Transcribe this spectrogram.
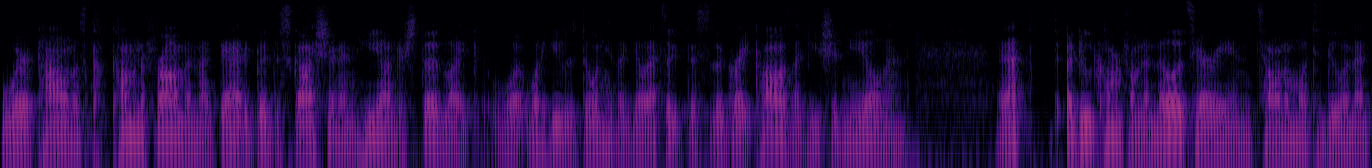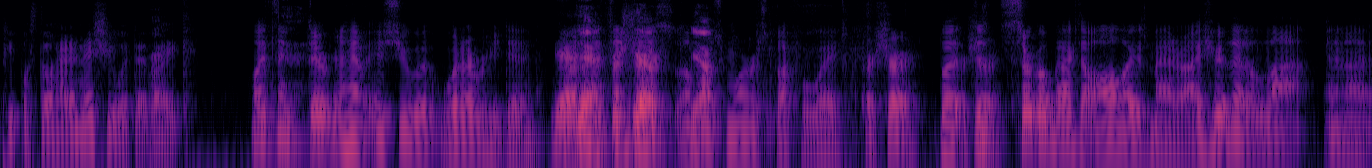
where Colin was c- coming from, and like they had a good discussion, and he understood like what what he was doing. He's like, yo, that's a this is a great cause, like you should kneel, and and that a dude coming from the military and telling him what to do, and then people still had an issue with it, Right. like Well, I think Yeah. they were gonna have issue with whatever he did. Yeah, But yeah, I for think sure. that's a Yeah. much more respectful way. for sure. But For to circle back to all lives matter, I hear that a lot, and I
